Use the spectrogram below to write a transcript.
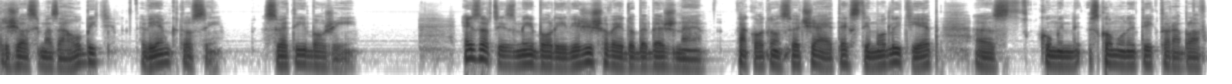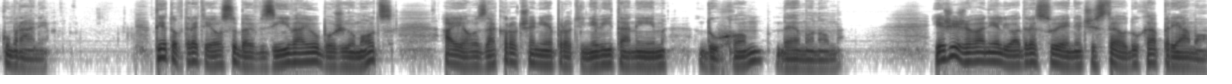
Prišiel si ma zahubiť? Viem, kto si. Svetý Boží. Exorcizmy boli v Ježišovej dobe bežné, ako o tom svedčia aj texty modlitieb eh, z komunity, ktorá bola v Kumráne. Tieto v tretej osobe vzývajú Božiu moc a jeho zakročenie proti nevítaným duchom, démonom. Ježiš Evangeliu adresuje nečistého ducha priamo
